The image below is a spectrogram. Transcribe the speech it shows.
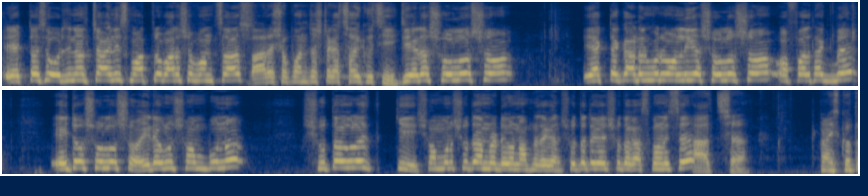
একটা হচ্ছে অরিজিনাল চাইনিজ মাত্র বারোশো পঞ্চাশ। বারোশো পঞ্চাশ টাকা ছয় কুচি। যে এটা ষোলোশো। একটা কার্টন পড়বে অনলি ষোলোশো। অফার থাকবে এটাও ষোলোশো। এটা কোনো সম্পূর্ণ সুতাগুলো কি? সম্পূর্ণ সুতা আমরা দেখুন আপনি দেখেন সুতা থেকে সুতা কাজ করে নিচ্ছে আচ্ছা। প্রাইস কত?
